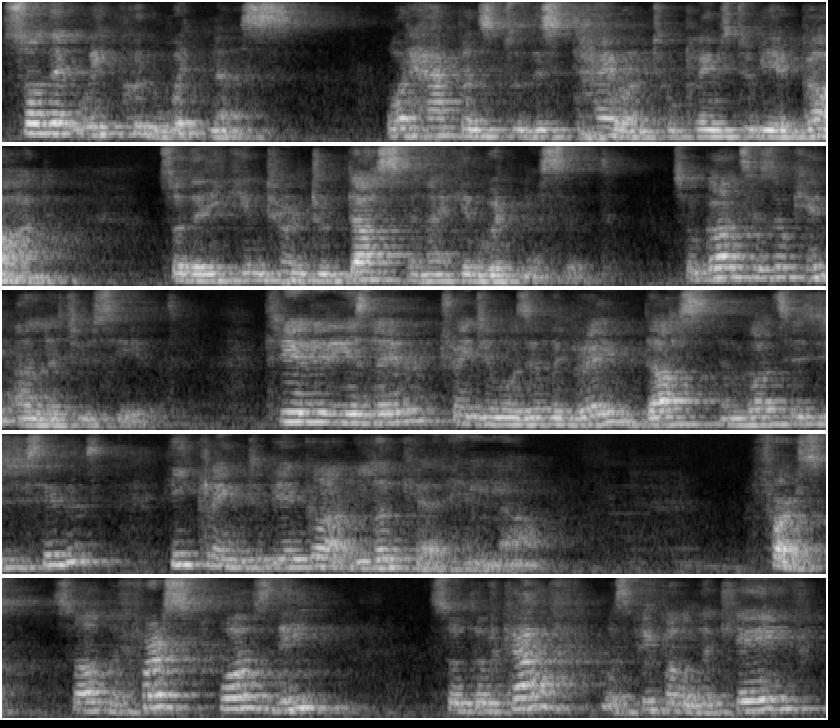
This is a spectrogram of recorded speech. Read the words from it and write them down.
so that we could witness what happens to this tyrant who claims to be a God, so that he can turn to dust and I can witness it. So God says, okay, I'll let you see it. 300 years later, Trajan was in the grave, dust, and God says, did you see this? He claimed to be a God. Look at him now. First. So the first was the Surah Al-Kahf, was people of the cave.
